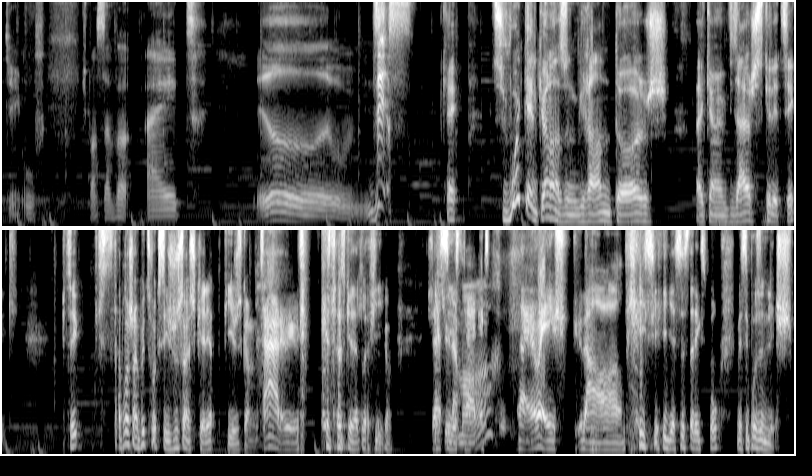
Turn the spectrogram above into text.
Ok, ouf. Je pense que ça va être. euh, 10! OK. Tu vois quelqu'un dans une grande toge avec un visage squelettique. Puis tu sais, si tu t'approches un peu, tu vois que c'est juste un squelette. Puis il est juste comme Salut! C'est un squelette, la fille. Comme, La J'assiste à mort? l'expo. Ben ouais, je suis mort. Il assiste à l'expo, mais c'est pas une liche.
